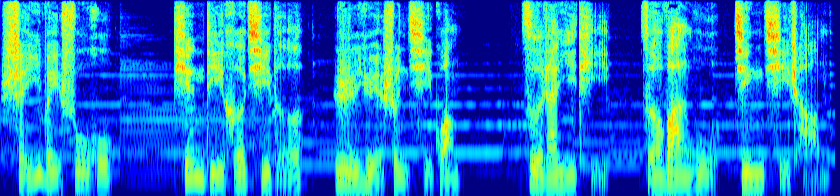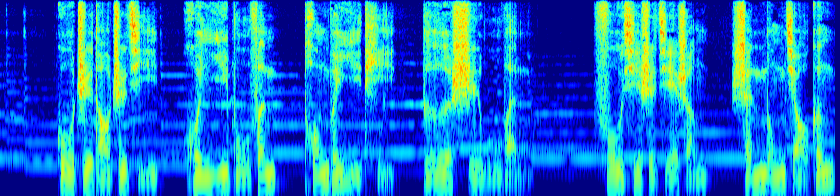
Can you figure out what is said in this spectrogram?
谁为疏乎？天地合其德，日月顺其光，自然一体，则万物经其常。故之道之极，混一不分，同为一体，得失无闻。伏羲是结绳，神农教耕。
